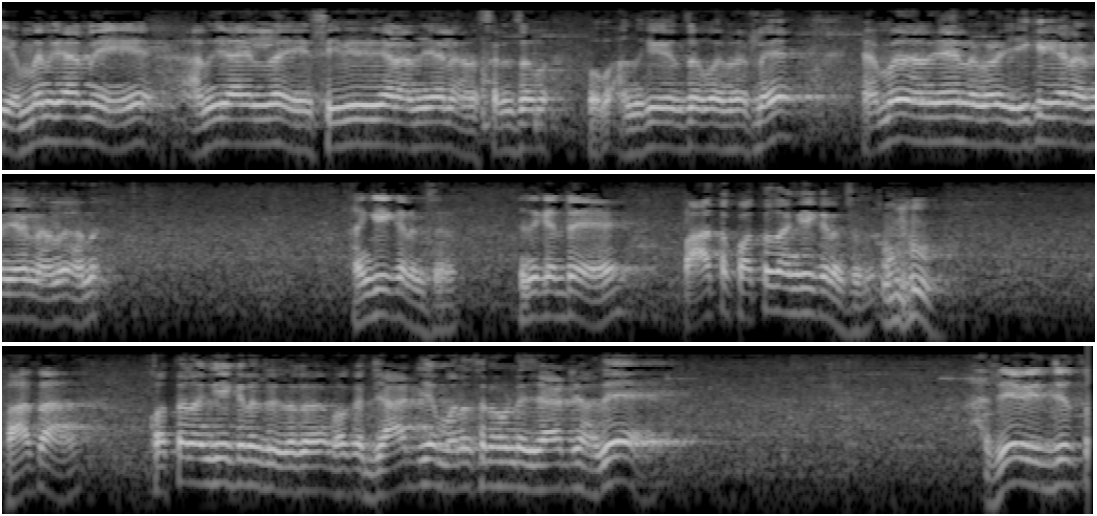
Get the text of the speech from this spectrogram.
ఈ ఎంఎన్ గారిని అనుయాయుల్లో సివివి గారి అనుయాయులు అనుసరించ అంగీకరించబోయినట్లే ఎంఎన్ అనుయాయులు కూడా ఈకే గారి అనుయాయులు అంగీకరించారు. ఎందుకంటే పాత కొత్తది అంగీకరించదు. పాత కొత్తది అంగీకరించదు. ఒక ఒక జాడ్యం మనసులో ఉండే జాడ్యం. అదే. అదే విద్యుత్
